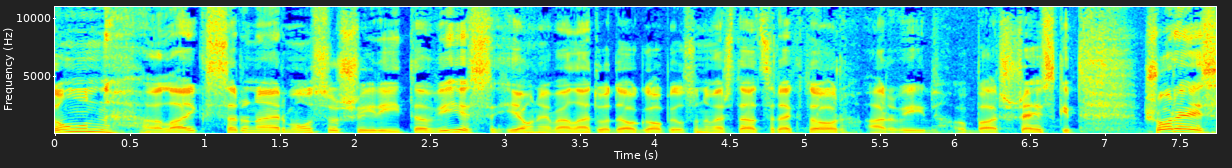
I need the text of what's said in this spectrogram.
Un laiks sarunai ar mūsu šī rīta viesi, jaunievēlēto Daugopils Universitātes rektoru Arvīdu Barševski. Šoreiz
